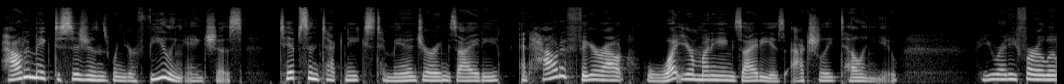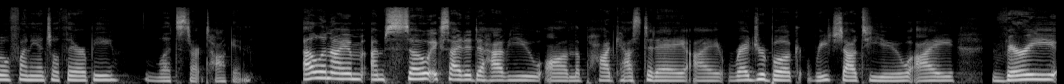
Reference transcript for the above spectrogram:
how to make decisions when you're feeling anxious, tips and techniques to manage your anxiety, and how to figure out what your money anxiety is actually telling you. Are you ready for a little financial therapy? Let's start talking. Ellen, I am I'm so excited to have you on the podcast today. I read your book, reached out to you. I very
